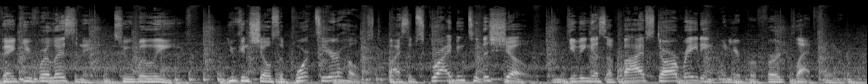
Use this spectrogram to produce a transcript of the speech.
Thank you for listening to Bleav. You can show support to your host by subscribing to the show and giving us a five star rating on your preferred platform.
